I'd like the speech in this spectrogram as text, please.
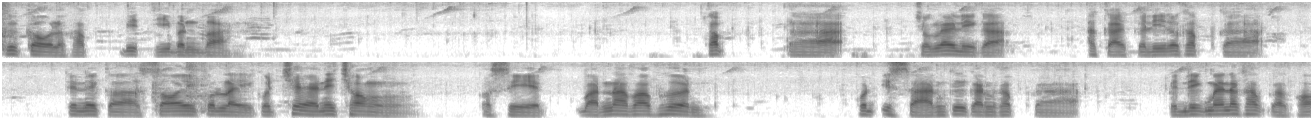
คือเก่าแหละครับ วิธีบานๆครับก็ช่วงแรกนี่ก็อากาศก็ดีแล้วครับก็เช่นนี้ก็ซอยกดไหลกดแชร์ในช่องเกษตรบ้านนาพาเพื่อน คนอีสานคือกันครับก็เป็นเด็กไหมนะครับก็ขอ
